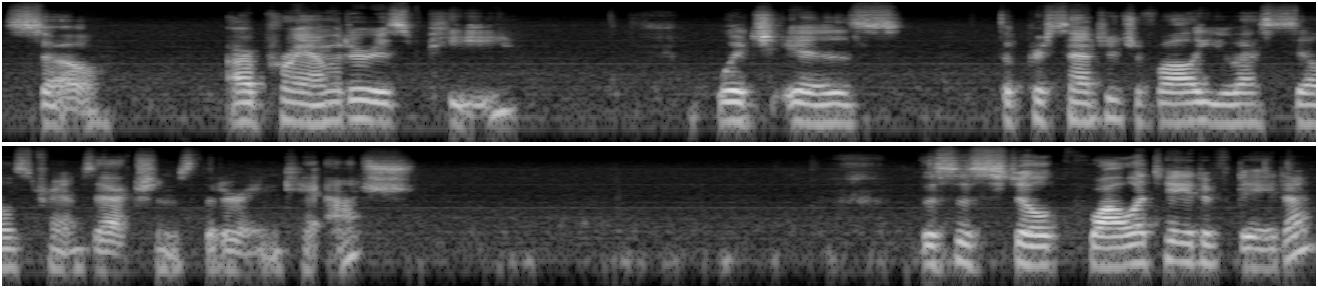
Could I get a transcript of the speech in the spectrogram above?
So our parameter is P, which is the percentage of all U.S. sales transactions that are in cash. This is still qualitative data,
